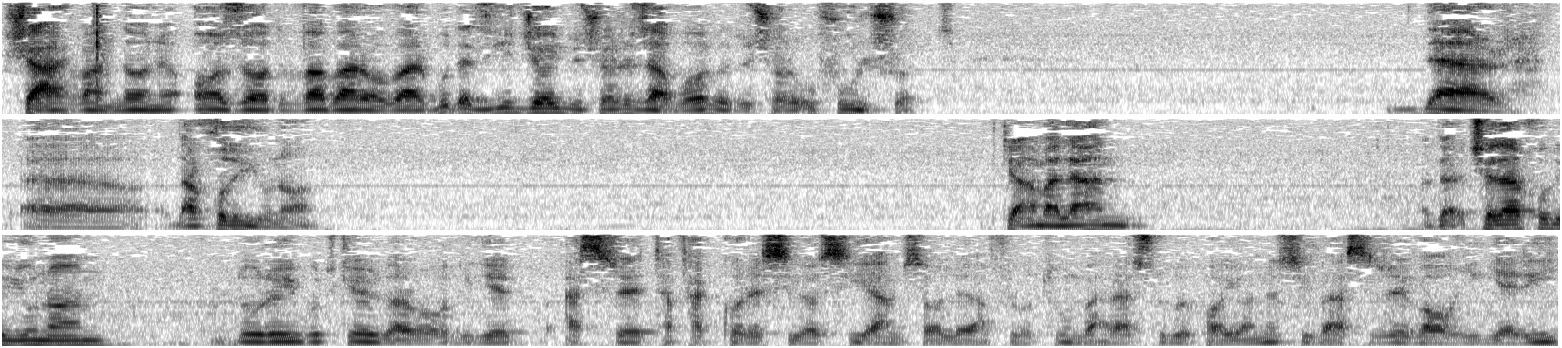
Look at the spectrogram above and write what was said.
شهروندان آزاد و برابر بود از یه جایی دچار زوال و دچار افول شد. در در خود یونان. که عملا چه در خود یونان دوره‌ای بود که در واقع دیگه عصر تفکر سیاسی امثال افلاطون و ارسطو به پایان رسید و عصر رواقیگری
